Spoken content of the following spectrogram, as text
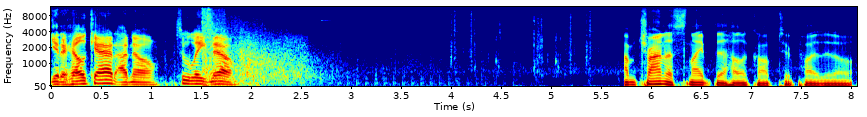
Get a Hellcat? I know. Too late now. I'm trying to snipe the helicopter pilot out.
